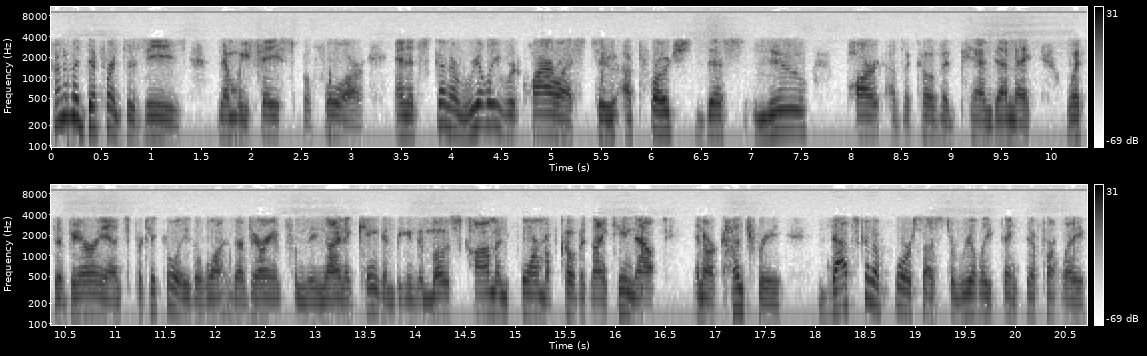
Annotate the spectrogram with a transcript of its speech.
kind of a different disease than we faced before. And it's going to really require us to approach this new part of the COVID pandemic with the variants, particularly the one, the variant from the United Kingdom being the most common form of COVID-19 now in our country. That's going to force us to really think differently.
